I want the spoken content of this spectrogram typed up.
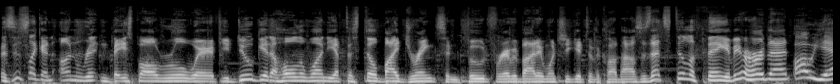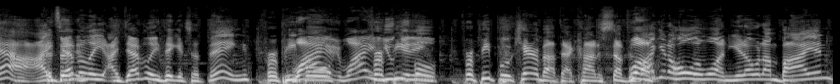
Is this like an unwritten baseball rule where if you do get a hole in one, you have to still buy drinks and food for everybody once you get to the clubhouse? Is that still a thing? Have you ever heard that? Oh yeah, I definitely, I definitely think it's a thing for people. Why- why are you people people for people who care about that kind of stuff. If Well- I get a hole in one, you know what I'm buying?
